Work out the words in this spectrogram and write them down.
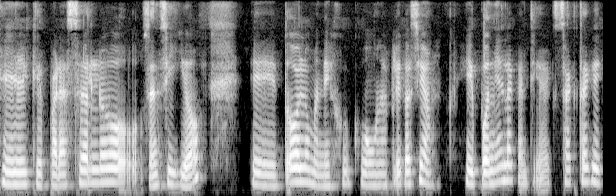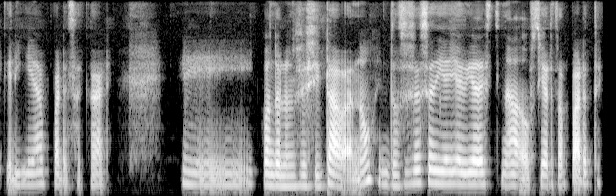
eh, que para hacerlo sencillo, eh, todo lo manejo con una aplicación y ponía la cantidad exacta que quería para sacar eh, cuando lo necesitaba, ¿no? Entonces ese día ya había destinado cierta parte,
